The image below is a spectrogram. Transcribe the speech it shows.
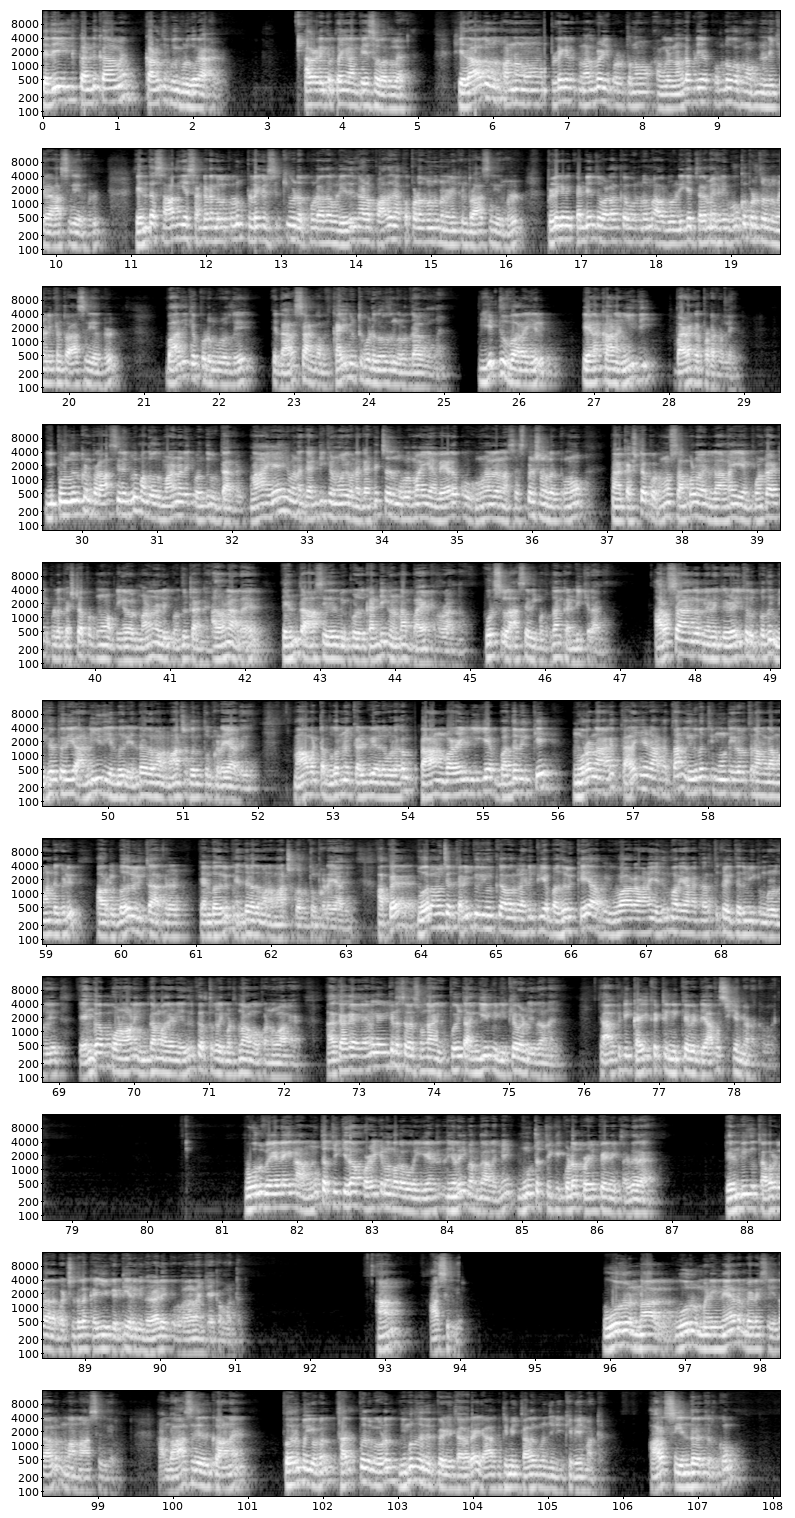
எதையும் கண்டுக்காம கடந்து போய் விடுகிறார்கள். அவர்களை பற்றி நான் பேச வரல. ஏதாவது ஒன்று பண்ணணும் பிள்ளைகளுக்கு நல்வழிப்படுத்தணும் அவங்களை நல்லபடியாக கொண்டு வரணும் அப்படின்னு நினைக்கிற ஆசிரியர்கள் எந்த சாதிய சங்கடங்களுக்குள்ளும் பிள்ளைகள் சிக்கிவிடக்கூடாது அவர்கள் எதிர்காலம் பாதுகாக்கப்பட வேண்டும் என நினைக்கின்ற ஆசிரியர்கள் பிள்ளைகளை கண்டித்து வளர்க்க வேண்டும் அவர்களுடைய திறமைகளை ஊக்கப்படுத்த வேண்டும் நினைக்கின்ற ஆசிரியர்கள் பாதிக்கப்படும் பொழுது இந்த அரசாங்கம் கைவிட்டு விடுகிறதுங்கிறது தான் உண்மை இதுவரையில் எனக்கான நீதி வழங்கப்படவில்லை. இப்பொழுது இருக்கின்ற ஆசிரியர்களும் அந்த ஒரு மனநிலைக்கு வந்து விட்டார்கள். நான் ஏன் இவனை கண்டிக்கணும்? இவனை கண்டிச்சது மூலமா என் வேலை போகணும்? இல்லை நான் சஸ்பென்ஷன்ல இருக்கணும்? நான் கஷ்டப்படணும் சம்பளம் இல்லாம என் பொண்டாட்டிக்குள்ள கஷ்டப்படணும் அப்படிங்கிற ஒரு மனநிலைக்கு வந்துட்டாங்க. அதனால எந்த ஆசிரியரும் இப்பொழுது கண்டிக்கணும்னா பயப்படுறாங்க. ஒரு சில ஆசிரியர்கள் மட்டும் தான் கண்டிக்கிறாங்க. அரசாங்கம் எனக்கு இழைத்திருப்பது மிகப்பெரிய அநீதி என்பதில் எந்த விதமான மாற்று கருத்தும் கிடையாது. மாவட்ட முதன்மை கல்வி அலுவலகம் தான் வழங்கிய பதிலுக்கே முரணாக தலைகீழாகத்தான் இருபத்தி மூன்று இருபத்தி நான்காம் ஆண்டுகளில் அவர்கள் பதிலளித்தார்கள். என்பதிலும் எந்த விதமான மாற்று கருத்தும் கிடையாது. அப்ப முதலமைச்சர் தனிப்பிரிவுக்கு அவர்கள் அனுப்பிய பதிலுக்கே அவர் இவ்வாறான எதிர்மறையான கருத்துக்களை தெரிவிக்கும் பொழுது எங்க போனாலும் இந்த மாதிரியான எதிர்கருத்துக்களை மட்டும்தான் அவங்க பண்ணுவாங்க. அதுக்காக எனக்கு என்கிட்ட சிலர் சொன்னாங்க போயிட்டு அங்கேயே போய் நிற்க வேண்டியதுதானே? யார்கிட்டையும் கை கட்டி நிற்க வேண்டிய அவசியம் எனக்கு ஒருவேளை நான் மூட்டை தூக்கி தான் பிழைக்கணுங்கிற ஒரு நிலை வந்தாலுமே மூட்டை தூக்கி கூட பிழைப்பேனே தவிர என் மீது தவறில்லாத பட்சத்தில் கையை கட்டி எனக்கு இந்த வேலையை கொடுக்கலாம் நான் கேட்க மாட்டேன். நான் ஆசிரியர். ஒரு நாள் ஒரு மணி நேரம் வேலை செய்தாலும் நான் ஆசிரியர். அந்த ஆசிரியருக்கான பெருமையுடன் தற்பெருமையுடன் நிமிர்ந்து நிற்பேனே தவிர யாருக்கிட்டையுமே தலை குனிஞ்சு நிற்கவே மாட்டேன். அரசு எந்திரத்திற்கும்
